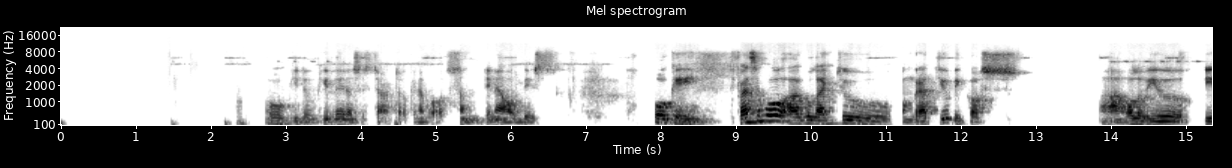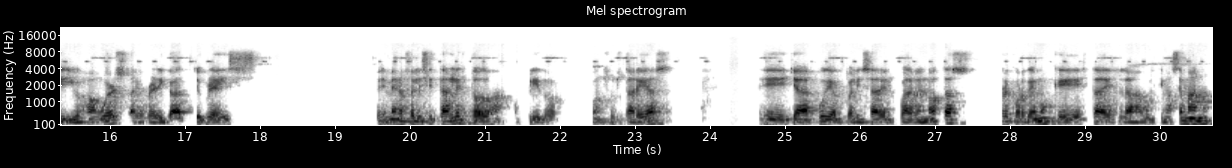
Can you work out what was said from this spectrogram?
Okie dokie, let us start talking about something else. This. Okay, first of all, I would like to congratulate you because uh, all of you did your homework. I already got the grades. Primero felicitarles, todos han cumplido con sus tareas. Eh, ya pude actualizar el cuadro de notas. Recordemos que esta es la última semana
